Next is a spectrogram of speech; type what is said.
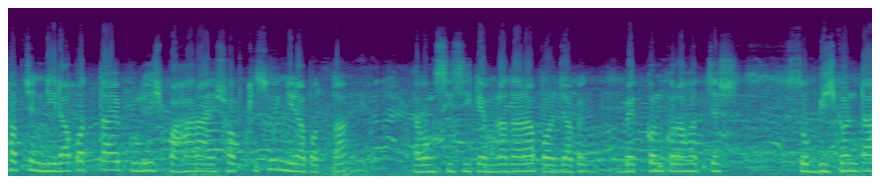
সবচেয়ে নিরাপত্তায় পুলিশ পাহারায় সব কিছুই নিরাপত্তা এবং সিসি ক্যামেরা দ্বারা পর্যবেক্ষণ করা হচ্ছে চব্বিশ ঘণ্টা।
